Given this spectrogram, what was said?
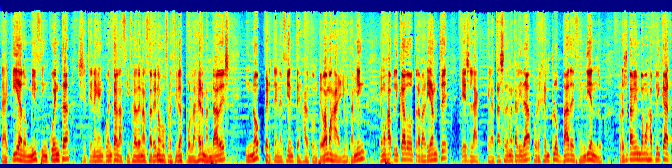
de aquí a 2050, si se tienen en cuenta las cifras de nazarenos ofrecidas por las hermandades y no pertenecientes al conteo. Vamos a ello. También hemos aplicado otra variante, que es la que la tasa de natalidad, por ejemplo, va descendiendo. Por eso también vamos a aplicar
